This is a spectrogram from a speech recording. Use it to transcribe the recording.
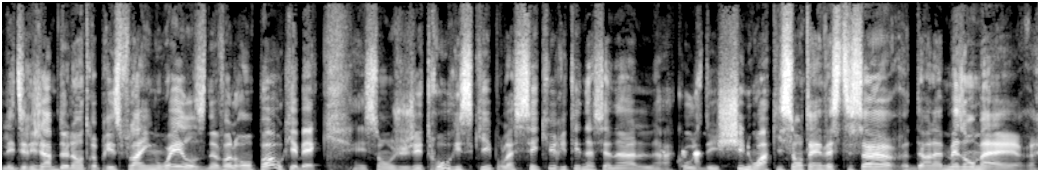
Les dirigeables de l'entreprise Flying Whales ne voleront pas au Québec et sont jugés trop risqués pour la sécurité nationale à cause des Chinois qui sont investisseurs dans la maison mère.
